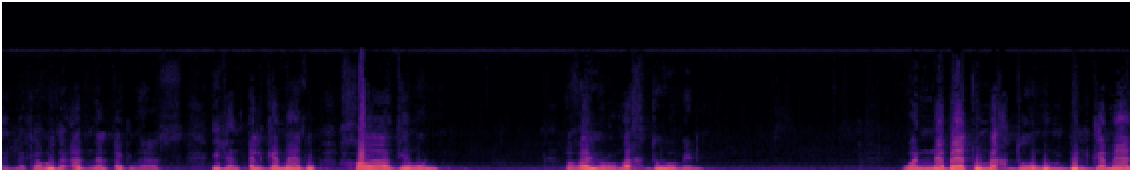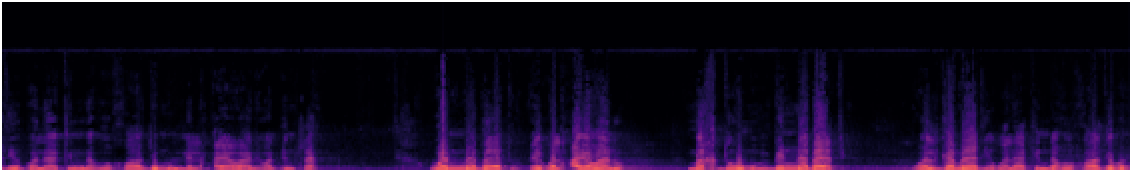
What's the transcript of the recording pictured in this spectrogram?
قال لك أهو ده أدنى الأجناس. إذا الجماد خادم غير مخدوم. والنبات مخدوم بالجماد ولكنه خادم للحيوان والإنسان. والنبات والحيوان مخدوم بالنبات والجماد ولكنه خادم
